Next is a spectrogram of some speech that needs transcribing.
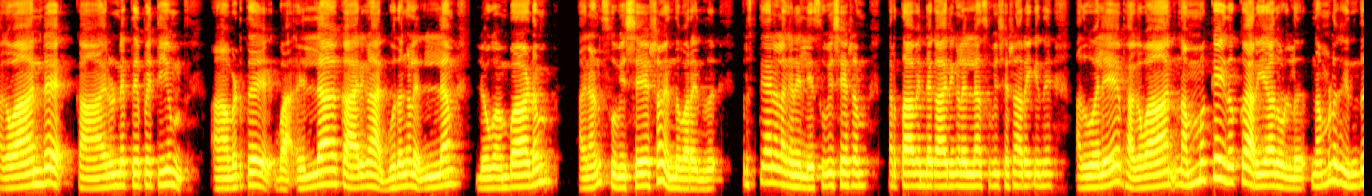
ഭഗവാന്റെ കാരുണ്യത്തെപ്പറ്റിയും അവിടുത്തെ എല്ലാ കാര്യങ്ങളും അത്ഭുതങ്ങളെല്ലാം ലോകമെമ്പാടും അതിനാണ് സുവിശേഷം എന്ന് പറയുന്നത്. ക്രിസ്ത്യാനികൾ അങ്ങനെയല്ലേ സുവിശേഷം കർത്താവിന്റെ കാര്യങ്ങളെല്ലാം സുവിശേഷം അറിയിക്കുന്നത് അതുപോലെ ഭഗവാൻ നമുക്ക് ഇതൊക്കെ അറിയാതുള്ളൂ. നമ്മൾ ഹിന്ദു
